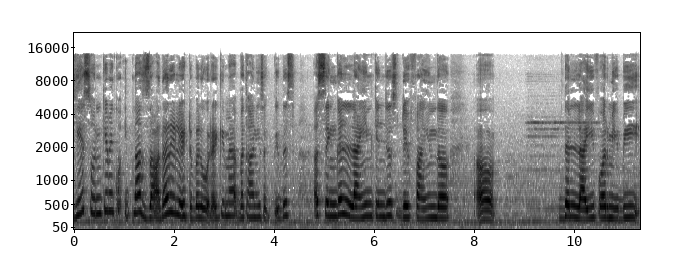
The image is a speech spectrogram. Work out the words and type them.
ये सुन के मेरे को इतना ज़्यादा रिलेटेबल हो रहा है कि मैं बता नहीं सकती दिस अ सिंगल लाइन कैन जस्ट डिफाइन द the life or maybe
